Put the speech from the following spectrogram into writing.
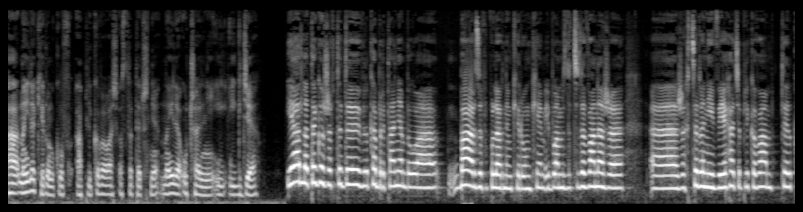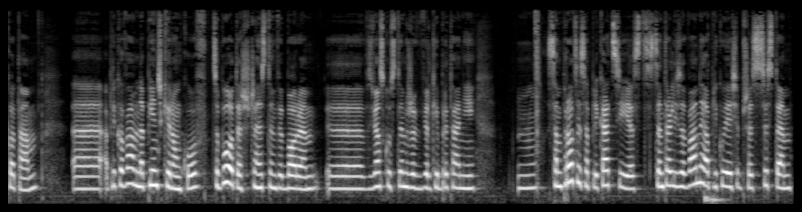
A na ile kierunków aplikowałaś ostatecznie? Na ile uczelni i, i gdzie? Ja dlatego, że wtedy Wielka Brytania była bardzo popularnym kierunkiem i byłam zdecydowana, że, e, że chcę do niej wyjechać. Aplikowałam tylko tam. E, aplikowałam na pięć kierunków, co było też częstym wyborem w związku z tym, że w Wielkiej Brytanii sam proces aplikacji jest scentralizowany, aplikuje się przez system,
